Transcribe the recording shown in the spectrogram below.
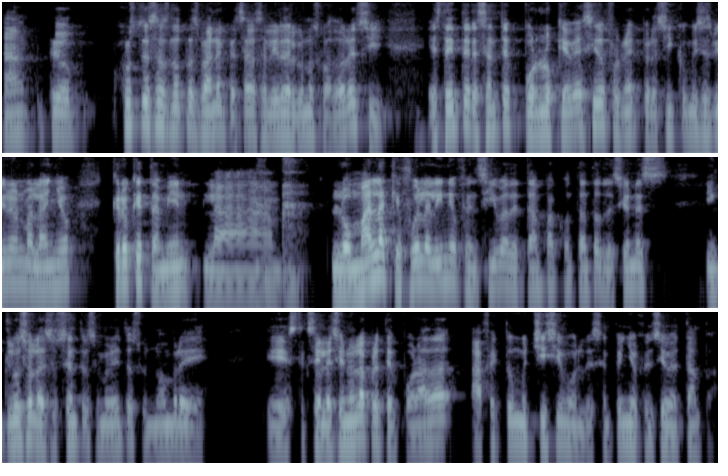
Ah, pero justo esas notas van a empezar a salir de algunos jugadores y está interesante por lo que había sido Fournette, pero sí, como dices, viene un mal año. Creo que también la, lo mala que fue la línea ofensiva de Tampa con tantas lesiones, incluso la de su centro, su su nombre este, se lesionó en la pretemporada, afectó muchísimo el desempeño ofensivo de Tampa.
